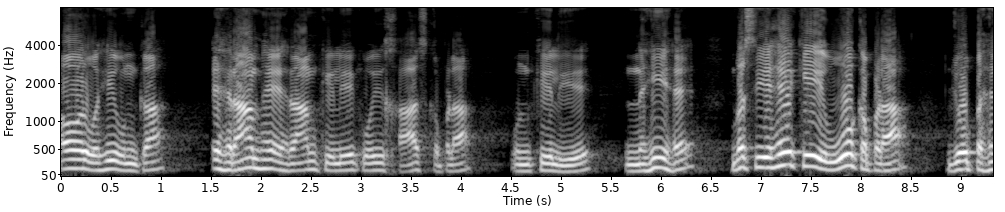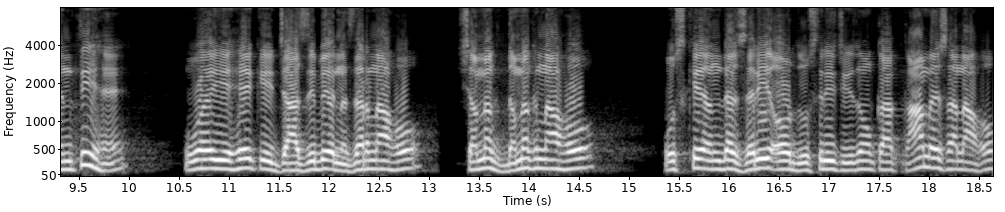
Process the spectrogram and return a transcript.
और वही उनका एहराम है। एहराम के लिए कोई ख़ास कपड़ा उनके लिए नहीं है। बस ये है कि वो कपड़ा जो पहनती हैं वह यह है कि जाजिब नज़र ना हो, चमक दमक ना हो, उसके अंदर जरी और दूसरी चीज़ों का काम ऐसा ना हो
